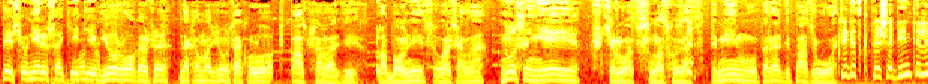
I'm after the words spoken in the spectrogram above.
pensionierii să achite. Eu rog așa, dacă am ajuns acolo pe patru sala de la bolniță, orice ceva, nu sunt ei șchiloți, mă scuzați. Pe mine m-au operat de patru ori. Credeți că președintele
